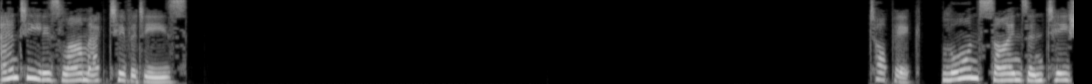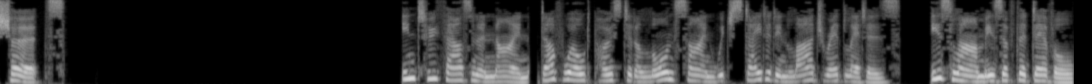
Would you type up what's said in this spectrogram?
Anti-Islam activities Topic: Lawn signs and T-shirts. In 2009, Dove World posted a lawn sign which stated in large red letters, "Islam is of the devil."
